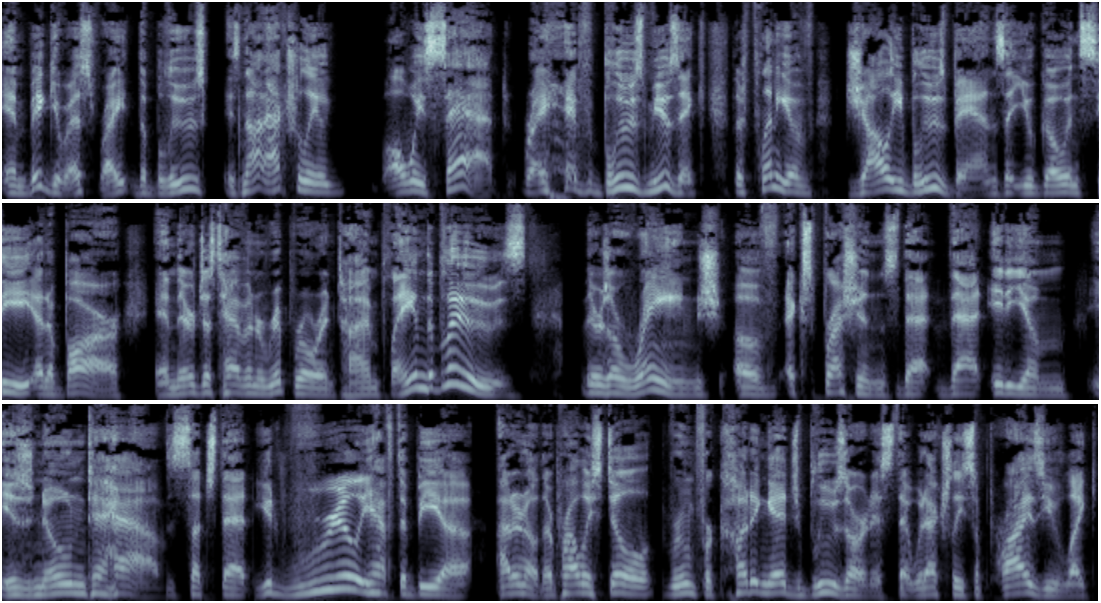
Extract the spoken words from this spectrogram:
ambiguous, right? The blues is not actually always sad, right? If blues music, there's plenty of jolly blues bands that you go and see at a bar and they're just having a rip roaring time playing the blues there's a range of expressions that that idiom is known to have such that you'd really have to be a, I don't know, there probably still room for cutting edge blues artists that would actually surprise you. Like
